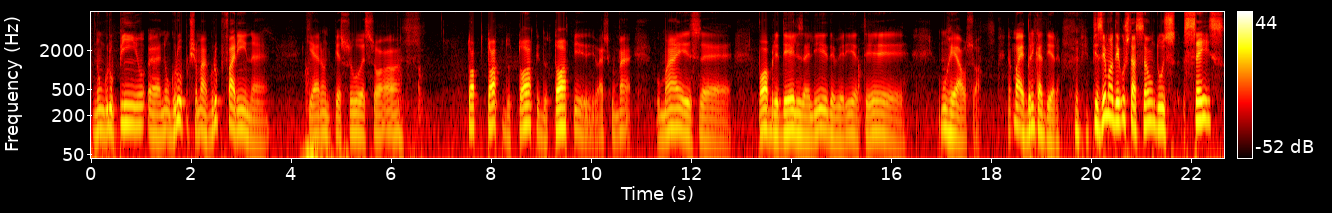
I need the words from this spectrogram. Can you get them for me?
num grupinho, eh, num grupo que chamava Grupo Farina, que eram de pessoas só top, top do top do top. Eu acho que o mais, o mais eh, pobre deles ali deveria ter um real só. Mas brincadeira. Fizemos uma degustação dos seis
